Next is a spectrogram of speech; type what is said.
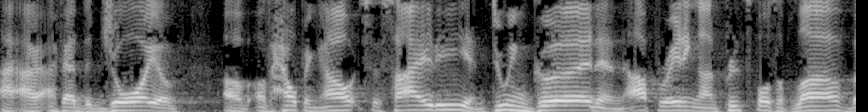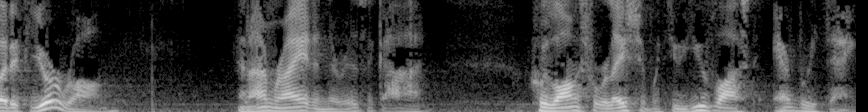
I, have had the joy of, of, of helping out society and doing good and operating on principles of love. But if you're wrong and I'm right and there is a God, who longs for relationship with you, you've lost everything.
